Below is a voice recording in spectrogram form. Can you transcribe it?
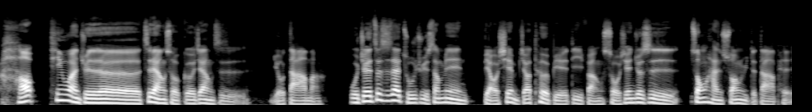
好，听完觉得这两首歌这样子有搭吗？我觉得这是在主曲上面表现比较特别的地方。首先就是中韩双语的搭配，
